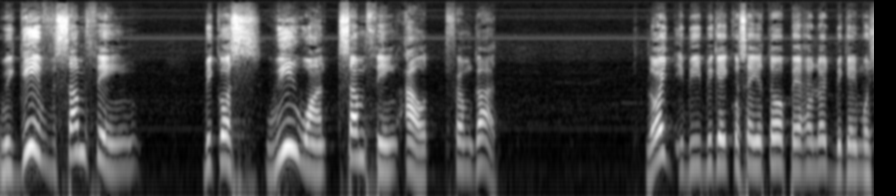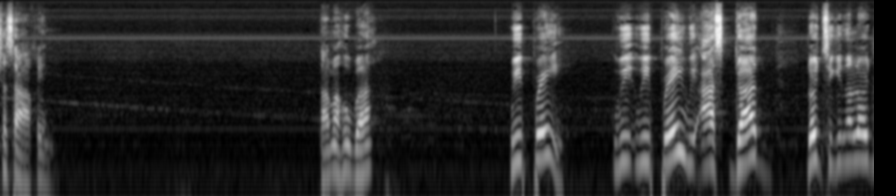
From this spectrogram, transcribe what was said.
We give something because we want something out from God. Lord, ibibigay ko sa iyo to, pero Lord, bigay mo siya sa akin. Tama ho ba? We pray. We, we pray, we ask God, Lord, sige na Lord,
